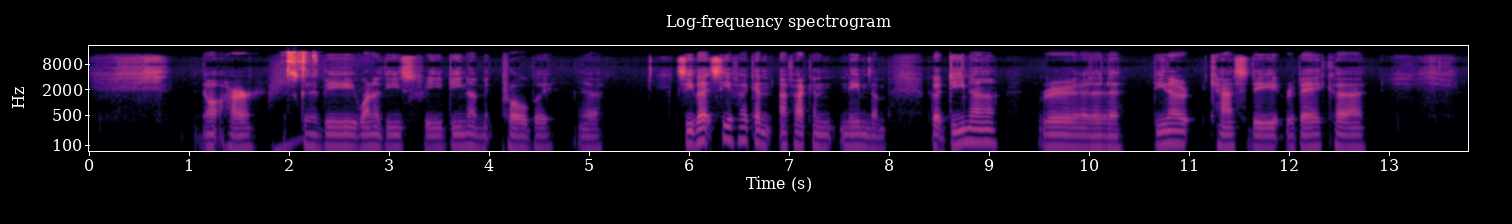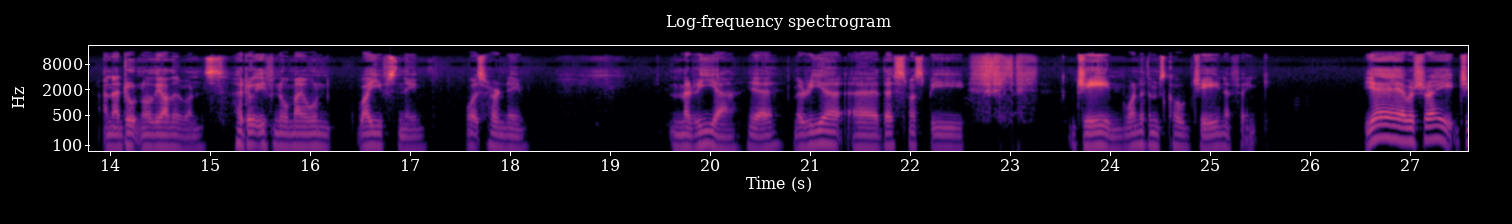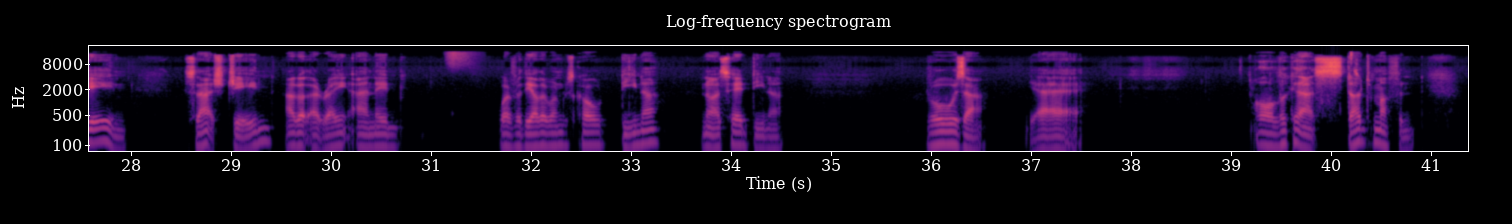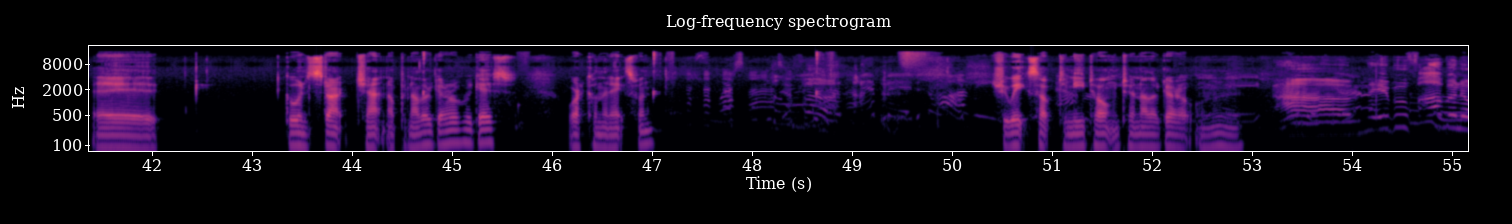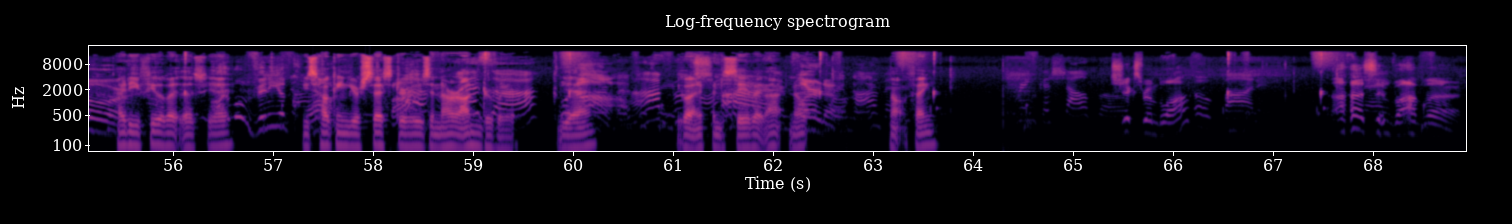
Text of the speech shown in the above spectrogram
not her. It's to be one of these three. Dina, probably. Yeah. See, let's see if I can if I can name them. We've got Dina, Dina, Cassidy, Rebecca, and I don't know the other ones. I don't even know my own wife's name. What's her name? Maria. Yeah, Maria. Uh, this must be Jane. One of them's called Jane, I think. Yeah, I was right, Jane. So that's Jane. I got that right. And then whatever the other one was called, Dina. No, I said Dina. Rosa. Yeah. Oh, look at that stud muffin. Uh, go and start chatting up another girl, I guess. Work on the next one. She wakes up to me talking to another girl. Mm. How do you feel about this? Yeah. He's hugging your sister who's in her underwear. Yeah. You got anything to say about that? No, Flerna. not a thing. Rinka Shalbo. Chixrim Bluff. Oh, Bonnie. Ah, Sibafa.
